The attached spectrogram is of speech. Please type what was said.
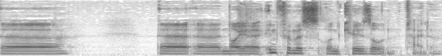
äh, äh, äh, neue Infamous und Killzone-Teile.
